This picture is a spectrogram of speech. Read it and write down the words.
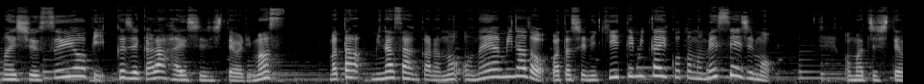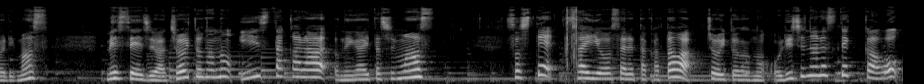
毎週水曜日9時から配信しております。また皆さんからのお悩みなど私に聞いてみたいことのメッセージもお待ちしております。メッセージはちょいとなのインスタからお願いいたします。そして採用された方はちょいとなのオリジナルステッカーを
